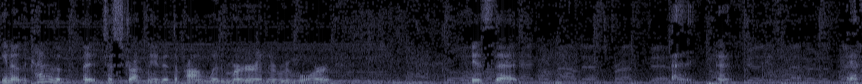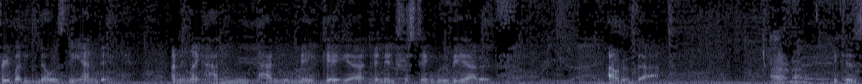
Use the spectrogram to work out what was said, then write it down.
you know, the kind of the it just struck me that the problem with Murder in the Rue Morgue is that everybody knows the ending. I mean, like, how do you how do you make a uh, an interesting movie out of out of that? I don't know. because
